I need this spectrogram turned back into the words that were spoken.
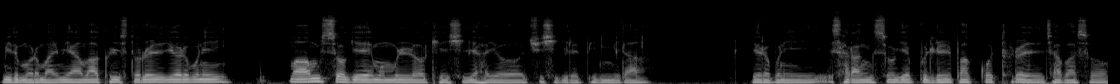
믿음으로 말미암아 그리스도를 여러분의 마음속에 머물러 계시게 하여 주시기를 빕니다. 여러분이 사랑 속에 뿌리를 받고 틀을 잡아서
